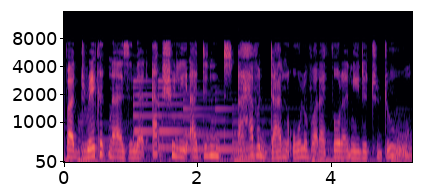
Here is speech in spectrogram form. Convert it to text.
but recognizing that actually I didn't, I haven't done all of what I thought I needed to do,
